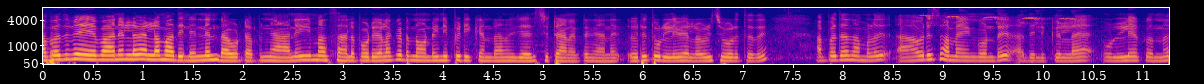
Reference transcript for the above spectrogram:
അപ്പോൾ അത് വേവാനുള്ള വെള്ളം അതിൽ തന്നെ ഉണ്ടാവും കേട്ടോ അപ്പോൾ ഞാൻ ഈ മസാലപ്പൊടികളൊക്കെ ഇടണോണ്ട് ഇനി പിടിക്കണ്ടെന്ന് വിചാരിച്ചിട്ടാണ് കേട്ടോ ഞാൻ ഒരു തുള്ളി വെള്ളം ഒഴിച്ചു കൊടുത്തത്. അപ്പോൾ ഇതാ നമ്മൾ ആ ഒരു സമയം കൊണ്ട് അതിലേക്കുള്ള ഉള്ളിയൊക്കെ ഒന്ന്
